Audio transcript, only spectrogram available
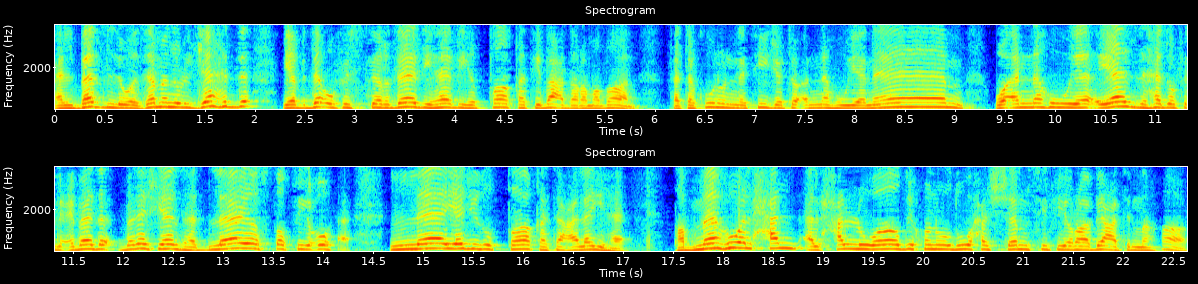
البذل وزمن الجهد يبدأ في استرداد هذه الطاقة بعد رمضان فتكون النتيجة أنه ينام وأنه يزهد في العبادة. بلاش يزهد لا يستطيعها لا يجد الطاقة عليها. طب ما هو الحل؟ الحل واضح وضوح الشمس في رابعة النهار.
